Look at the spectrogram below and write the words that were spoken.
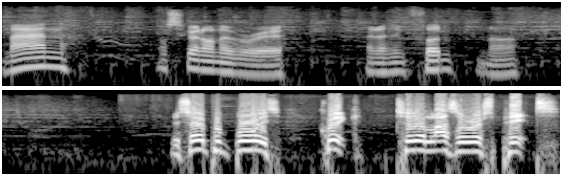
Man, what's going on over here? Anything fun? No. It's open, boys! Quick! To the Lazarus pit!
